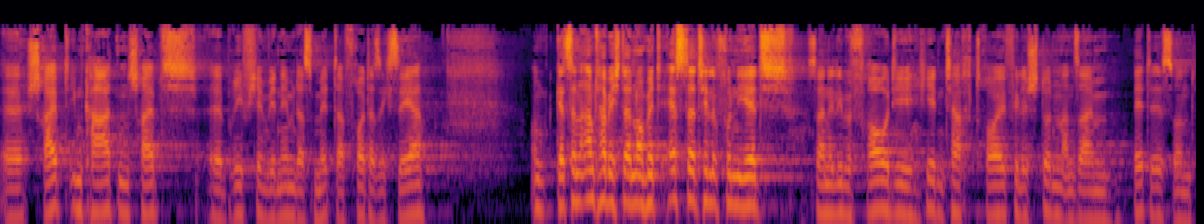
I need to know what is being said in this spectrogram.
Äh, schreibt ihm Karten, schreibt äh, Briefchen, wir nehmen das mit, da freut er sich sehr. Und gestern Abend habe ich dann noch mit Esther telefoniert, seine liebe Frau, die jeden Tag treu viele Stunden an seinem Bett ist und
